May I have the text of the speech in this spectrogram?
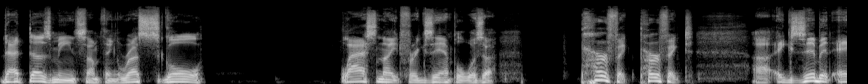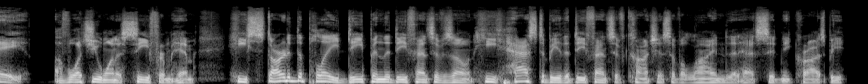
That does mean something. Rust's goal last night, for example, was a perfect, perfect uh, exhibit A of what you want to see from him. He started to play deep in the defensive zone. He has to be the defensive conscious of a line that has Sidney Crosby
